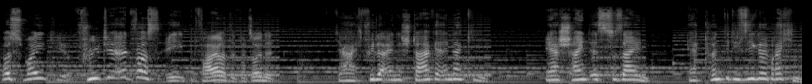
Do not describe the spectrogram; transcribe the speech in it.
Was meint ihr? Fühlt ihr etwas? Ey, ich bin verheiratet, was soll das? Ja, ich fühle eine starke Energie. Er scheint es zu sein. Er könnte die Siegel brechen.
